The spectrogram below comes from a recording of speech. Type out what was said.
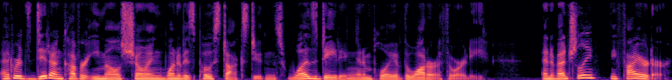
Edwards did uncover emails showing one of his postdoc students was dating an employee of the Water Authority. And eventually, he fired her.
